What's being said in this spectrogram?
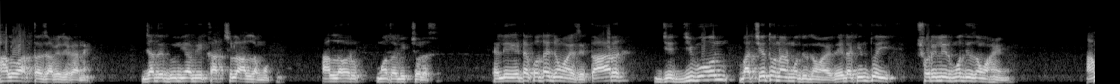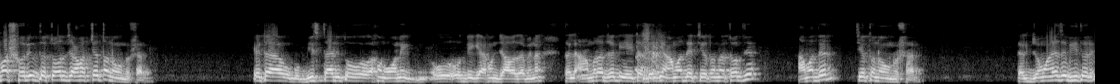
ভালো আত্মা যাবে যেখানে যাদের দুনিয়াবি কাজ ছিল আল্লাহমুখী আল্লাহর মোতাবেক চলেছে। তাহলে এটা কোথায় জমা হয়েছে? তার যে জীবন বা চেতনার মধ্যে জমা হয়েছে, এটা কিন্তু এই শরীরের মধ্যে জমা হয়নি। আমার শরীর তো চলছে আমার চেতনা অনুসারে। এটা বিস্তারিত এখন অনেক ওদিকে এখন যাওয়া যাবে না। তাহলে আমরা যদি এটা দেখি, আমাদের চেতনা চলছে, আমাদের চেতনা অনুসারে। তাহলে জমা হয়েছে ভিতরে।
